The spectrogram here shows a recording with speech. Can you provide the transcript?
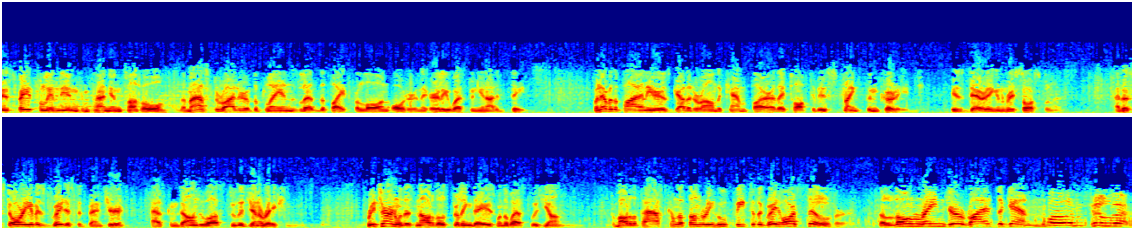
his faithful Indian companion Tonto, the masked rider of the plains led the fight for law and order in the early western United States. Whenever the pioneers gathered around the campfire, they talked of his strength and courage, his daring and resourcefulness. And the story of his greatest adventure has come down to us through the generations. Return with us now to those thrilling days when the West was young. From out of the past come the thundering hoofbeats of the great horse Silver. The Lone Ranger rides again. Come on, Silver.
